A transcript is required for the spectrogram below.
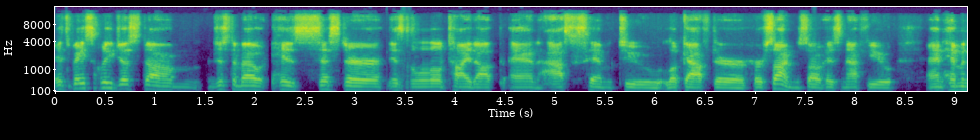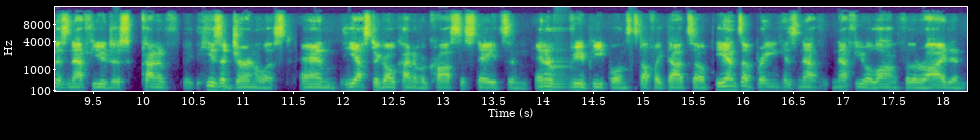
It's basically just um just about his sister is a little tied up and asks him to look after her son, so his nephew, and him and his nephew just kind of he's a journalist and he has to go kind of across the states and interview people and stuff like that. So he ends up bringing his nep- nephew along for the ride and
